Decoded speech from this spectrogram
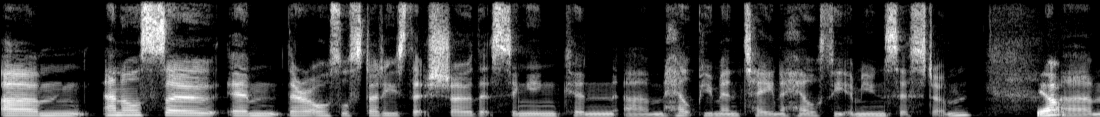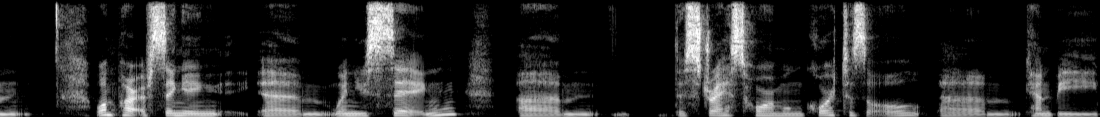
um, and also um, there are also studies that show that singing can um, help you maintain a healthy immune system Yeah. um, one part of singing um, when you sing um, the stress hormone cortisol um, can be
